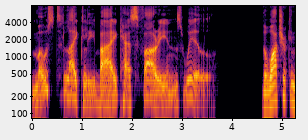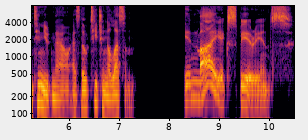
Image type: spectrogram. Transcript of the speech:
most likely by Caspharion's will. The Watcher continued now as though teaching a lesson. In my experience,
